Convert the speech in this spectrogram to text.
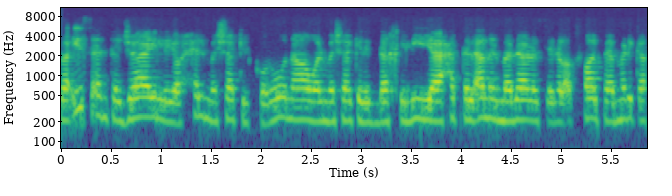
رئيس انت جاي ليحل مشاكل كورونا والمشاكل الداخلية. حتى الآن المدارس يعني الأطفال في أمريكا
